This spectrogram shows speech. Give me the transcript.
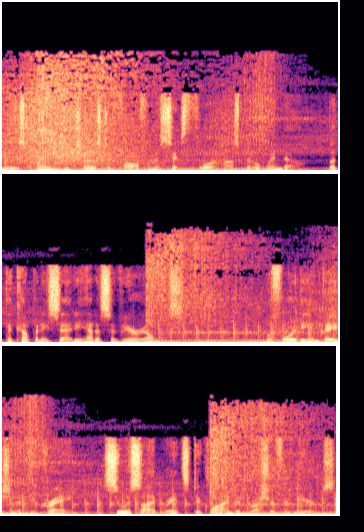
News claimed he chose to fall from a sixth floor hospital window, but the company said he had a severe illness. Before the invasion of Ukraine, suicide rates declined in Russia for years.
